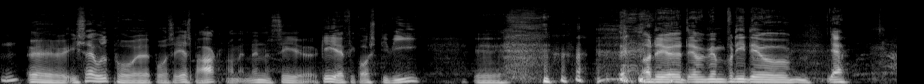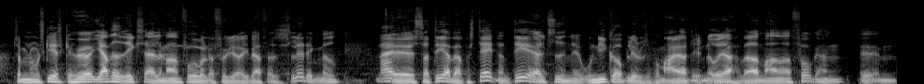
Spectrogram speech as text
Mm. Øh, især ude på, øh, på CS Park, når man ender se øh, GF, ikke også de vige. Øh, og det, det, fordi det er jo, ja, som man måske skal høre, jeg ved ikke særlig meget om fodbold, der følger i hvert fald slet ikke med. Nej, Øh, så det at være på stadion, det er altid en uh, unik oplevelse for mig, og det er noget, jeg har været meget, meget få gange. Øhm,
